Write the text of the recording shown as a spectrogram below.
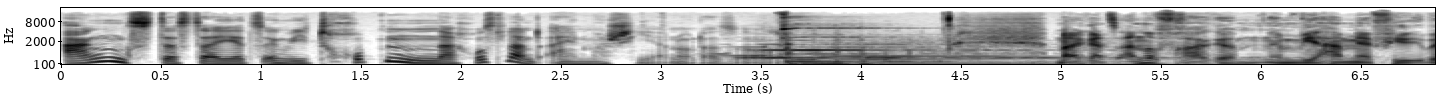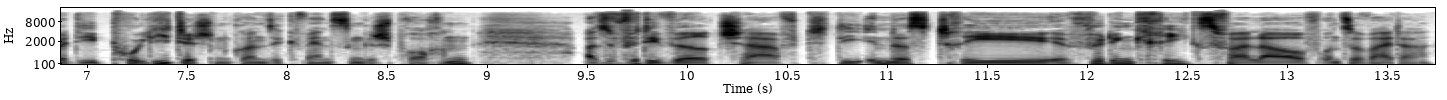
Angst, dass da jetzt irgendwie Truppen nach Russland einmarschieren oder so. Mal ganz andere Frage. Wir haben ja viel über die politischen Konsequenzen gesprochen. Also für die Wirtschaft, die Industrie, für den Kriegsverlauf und so weiter.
